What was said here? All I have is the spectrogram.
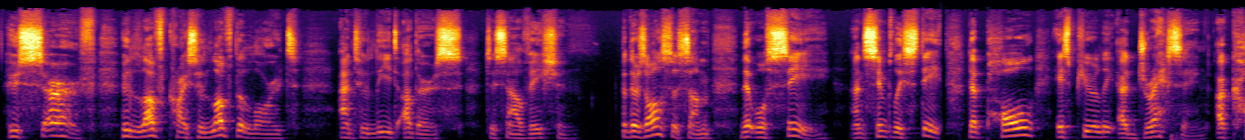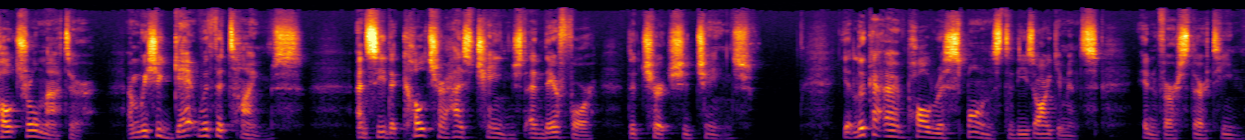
who serve, who love Christ, who love the Lord, and who lead others to salvation. But there's also some that will say and simply state that Paul is purely addressing a cultural matter, and we should get with the times and see that culture has changed and therefore the church should change. Yet look at how Paul responds to these arguments in verse 13.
